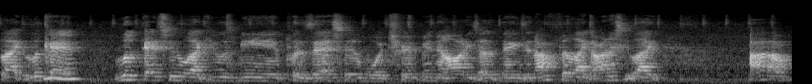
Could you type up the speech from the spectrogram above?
like look at mm-hmm. looked at you like you was being possessive or tripping and all these other things, and I feel like honestly, like I,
